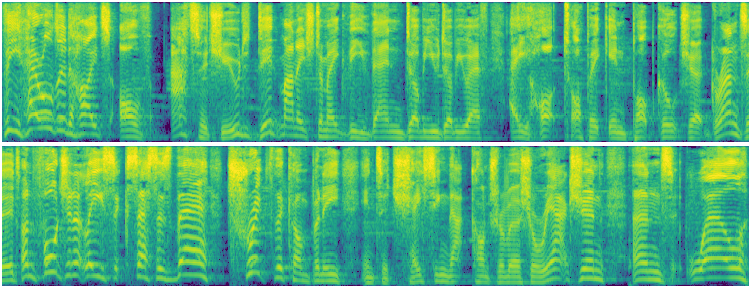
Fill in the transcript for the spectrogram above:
The heralded heights of attitude did manage to make the then WWF a hot topic in pop culture, granted. Unfortunately, successors there tricked the company into chasing that controversial reaction, and, well,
